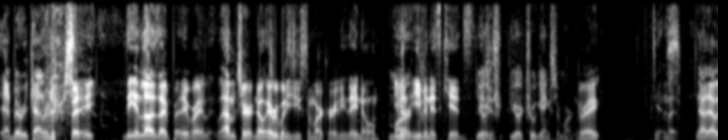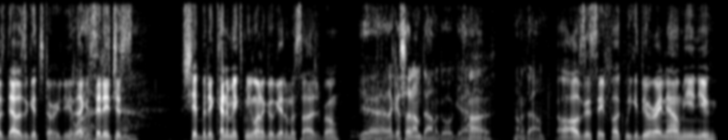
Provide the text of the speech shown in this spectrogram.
And Marie Callender's. but it, the in-laws, I they probably. I'm sure. No, everybody's used to Mark already. They know him. Mark. even even his kids. You're, a just tr- you're a true gangster, Mark. right. Yes. But no, that was that was a good story, dude. It like I said, it just yeah. shit, but it kind of makes me want to go get a massage, bro. Yeah, like I said, I'm down to go again. Huh. I'm down. Oh, I was gonna say, fuck, we could do it right now, me and you.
